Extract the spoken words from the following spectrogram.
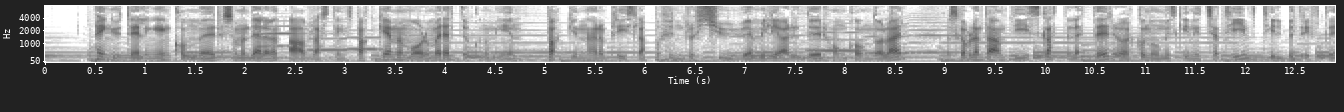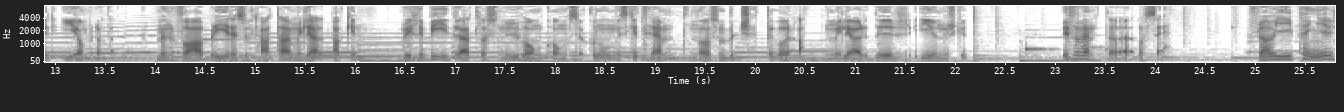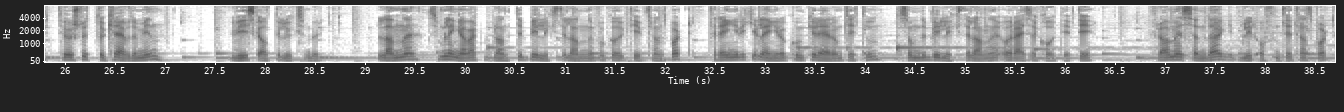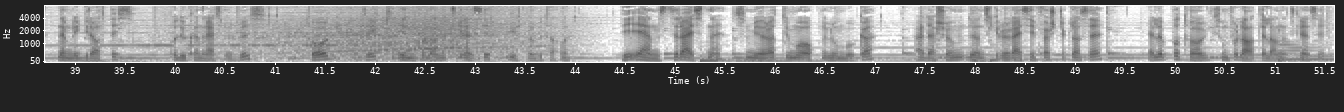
Pengeutdelingen kommer som en del av en avlastningspakke med mål om å redde økonomien. Pakken har en prislapp på 120 milliarder Hongkong-dollar og skal bl.a. gi skatteletter og økonomisk initiativ til bedrifter i området. Men hva blir resultatet av milliardpakken? Vil det bidra til å snu Hongkongs økonomiske trend, nå som budsjettet går 18 milliarder i underskudd? Vi får vente og se. Fra å gi penger til å slutte å kreve dem inn. Vi skal til Luxembourg. Landet, som lenge har vært blant de billigste landene for kollektivtransport, trenger ikke lenger å konkurrere om tittelen som det billigste landet å reise kollektivt i. Fra og med søndag blir offentlig transport nemlig gratis, og du kan reise med buss, tog og trikk innenfor landets grenser uten å betale. De eneste reisene som gjør at du må åpne lommeboka, er dersom du ønsker å reise i første klasse, eller på tog som forlater landets grenser.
